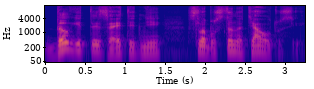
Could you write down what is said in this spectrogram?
дългите заети дни, слабостта на тялото си.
